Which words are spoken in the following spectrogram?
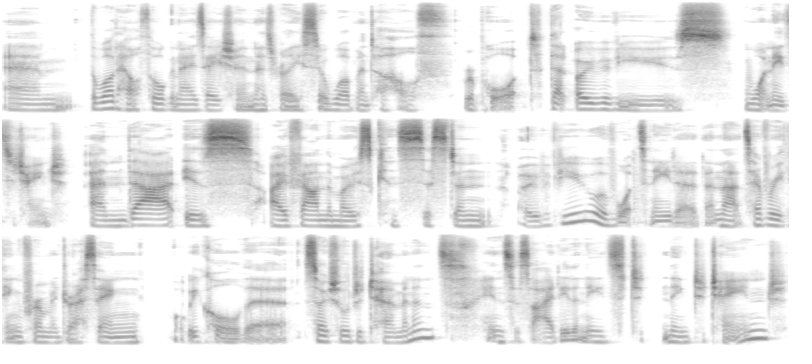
And um, the World Health Organization has released a World Mental Health report that overviews what needs to change. And that is, I found, the most consistent overview of what's needed. And that's everything from addressing what we call the social determinants in society that needs to need to change.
